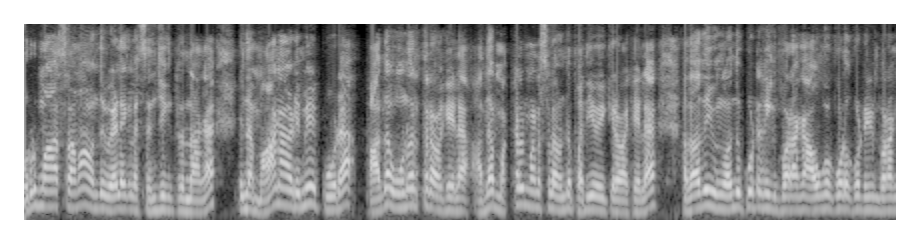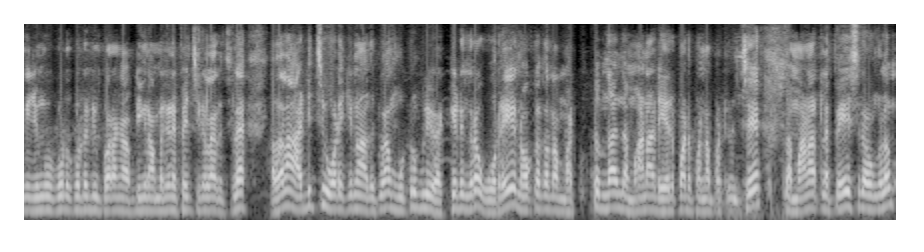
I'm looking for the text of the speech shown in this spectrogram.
ஒரு மாதமாக வந்து வேலைகளை செஞ்சுக்கிட்டு இருந்தாங்க. இந்த மாநாடுமே கூட அதை உணர்த்துற வகையில் அதை மக்கள் மனசில் வந்து பதிய வைக்கிற வகையில் அதாவது இவங்க வந்து கூட்டணிக்கு போகிறாங்க அவங்க கூட கூட்டணி போகிறாங்க இவங்க கூட கூட்டணி போகிறாங்க அப்படிங்கிற மாதிரியான பேச்சுக்கெல்லாம் இருந்துச்சுல அதெல்லாம் அடித்து உடைக்கணும். அதுக்கெல்லாம் முற்றுப்புள்ளி வைக்கணுங்கிற ஒரே நோக்கத்தோட மட்டும்தான் இந்த மாநாடு ஏற்பாடு பண்ணப்பட்டுருந்துச்சு. இந்த மாநாட்டில் பேசுகிறவங்களும்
